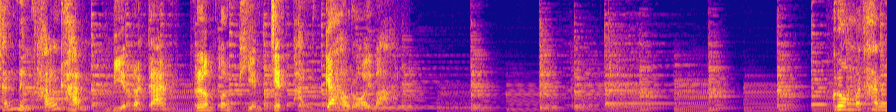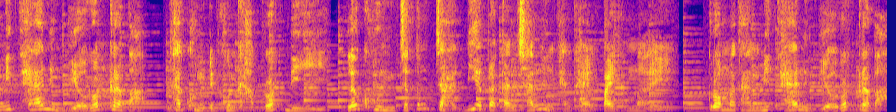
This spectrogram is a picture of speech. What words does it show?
ชั้นหนึ่งทั้งคัน เบี้ยประกัน เริ่มต้นเพียง 7,900 บาท มธรรม์มิตรแท้หนึ่งเดียวรถกระบะ ถ้าคุณเป็นคนขับรถดี แล้วคุณจะต้องจ่ายเบี้ยประกันชั้นหนึ่งแพงๆไปทำไม กรมธรรม์มิตรแท้หนึ่งเดียวรถกระบะ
